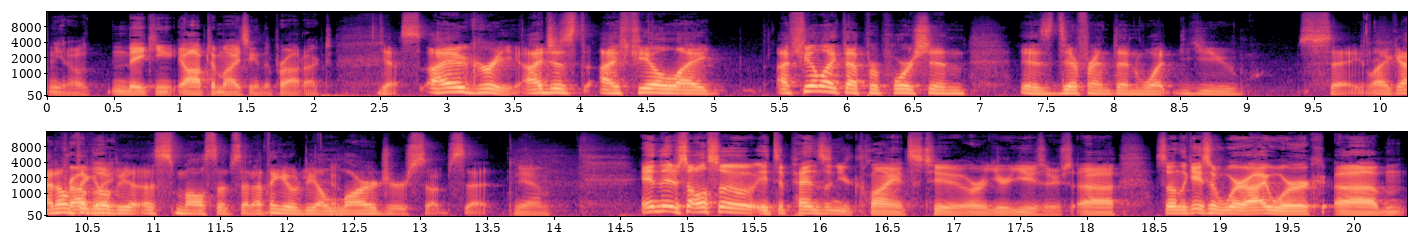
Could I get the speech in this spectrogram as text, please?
you know, making optimizing the product. Yes, I agree. I just I feel like I feel like that proportion is different than what you say. Like I don't think it'll be a, a small subset. I think it would be a larger subset. Yeah. And there's also it depends on your clients too or your users. Uh, so in the case of where I work, um,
